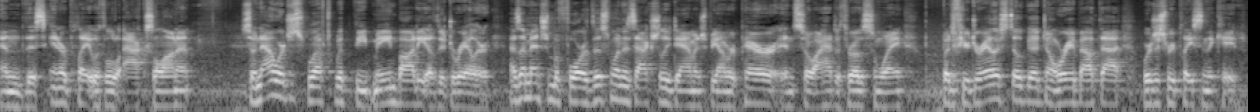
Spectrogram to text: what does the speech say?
and this inner plate with a little axle on it. So now we're just left with the main body of the derailleur. As I mentioned before, this one is actually damaged beyond repair, and so I had to throw this away. But if your derailleur's still good, don't worry about that. We're just replacing the cage.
